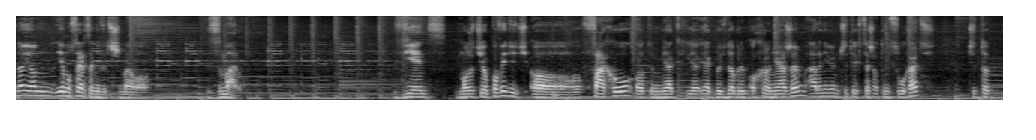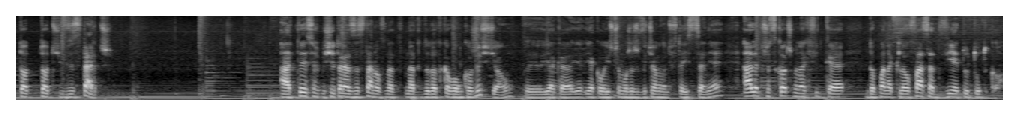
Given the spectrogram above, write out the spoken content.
no i on, jemu serce nie wytrzymało, zmarł. Więc może ci opowiedzieć o fachu, o tym, jak jak być dobrym ochroniarzem, ale nie wiem, czy ty chcesz o tym słuchać, czy to, to, to ci wystarczy. A ty sobie się teraz zastanów nad, nad dodatkową korzyścią, y, jaka, jaką jeszcze możesz wyciągnąć w tej scenie, ale przeskoczmy na chwilkę do pana Kleofasa dwie tututko.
